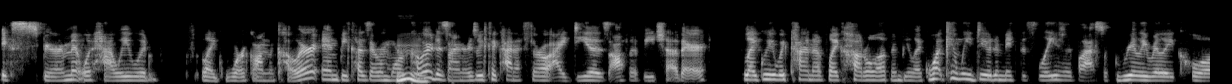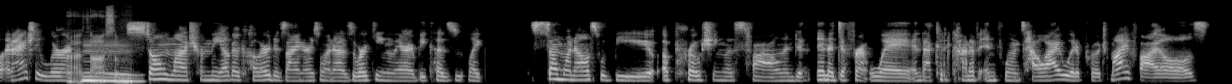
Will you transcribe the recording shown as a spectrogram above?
experiment with how we would like work on the color. And because there were more mm. color designers we could kind of throw ideas off of each other like we would kind of like huddle up and be like what can we do to make this laser blast look really really cool? And i actually learned awesome. Mm. so much from the other color designers when i was working there because like someone else would be approaching this file in, in a different way and that could kind of influence how i would approach my files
